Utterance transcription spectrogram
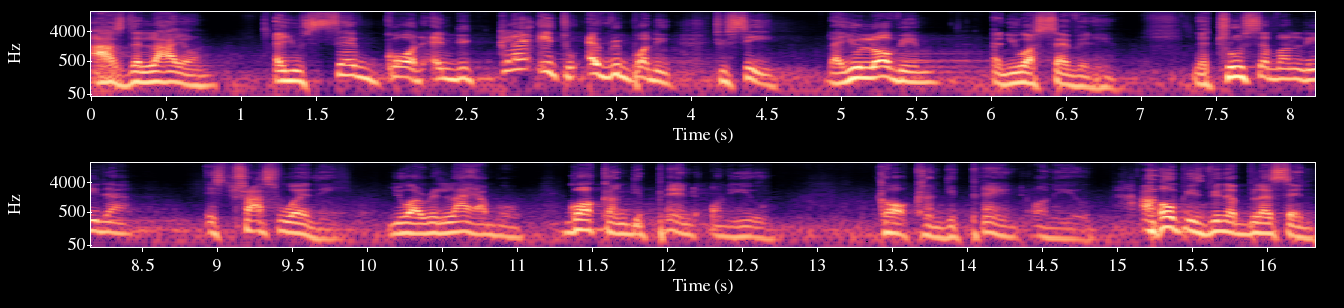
as the lion and you serve God and declare it to everybody to see that you love Him and you are serving Him. The true servant leader is trustworthy. You are reliable. God can depend on you. God can depend on you. I hope it's been a blessing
